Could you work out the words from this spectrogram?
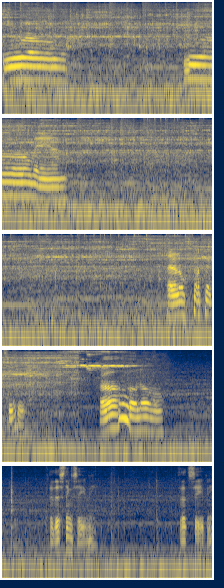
Whoa. Whoa, man. I don't know what to do. Oh no. Did this thing save me? Did that save me?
